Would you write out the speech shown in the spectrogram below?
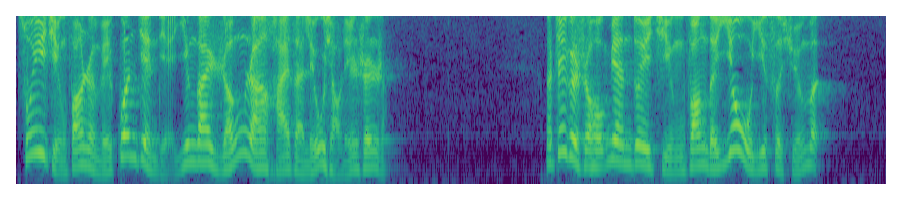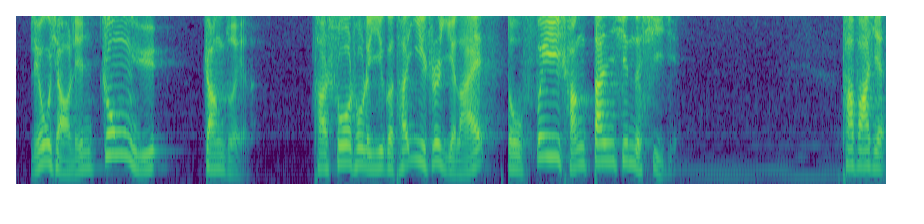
所以警方认为关键点应该仍然还在刘小林身上。那这个时候，面对警方的又一次询问，刘小林终于张嘴了，他说出了一个他一直以来都非常担心的细节。他发现。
